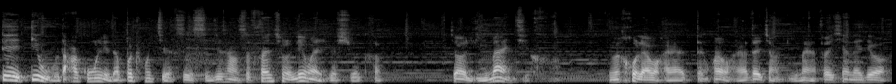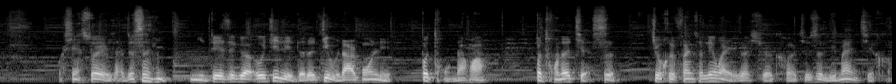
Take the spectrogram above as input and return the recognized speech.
对第五大公理的不同解释，实际上是分出了另外一个学科，叫黎曼几何。因为后来我还等会儿我还要再讲黎曼，所以现在就我先说一下，就是你你对这个欧几里得的第五大公理不同的话，不同的解释就会分出另外一个学科，就是黎曼几何。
